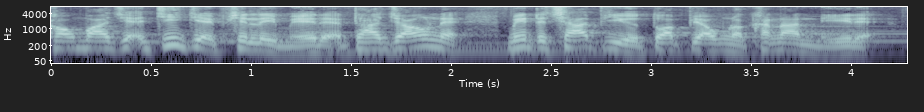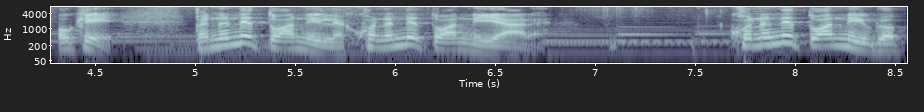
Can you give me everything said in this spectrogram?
ခေါင်းပါခြင်းအကြီးကျယ်ဖြစ်လိမ့်မယ်တဲ့ဒါကြောင့်နဲ့မင်းတခြားပြည်ကိုသွားပြောင်းတော့ခဏနေတဲ့။ Okay ဘယ်နှစ်နှစ်သွားနေလဲ9 9နှစ်သွားနေရတယ်9နှစ်သွားနေပြီးတော့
